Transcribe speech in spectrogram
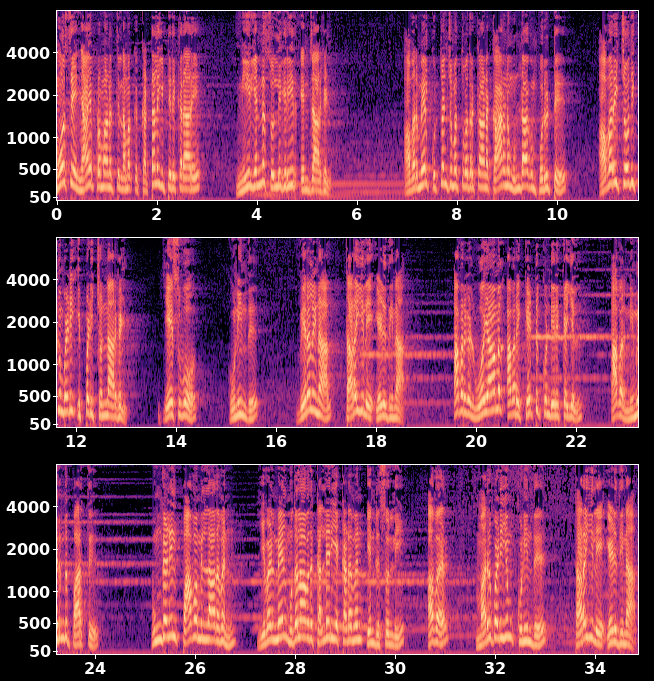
மோசே நியாயப்பிரமாணத்தில் நமக்கு கட்டளையிட்டிருக்கிறாரே நீர் என்ன சொல்லுகிறீர் என்றார்கள். அவர் மேல் குற்றம் சுமத்துவதற்கான காரணம் உண்டாகும் பொருட்டு அவரை சோதிக்கும்படி இப்படி சொன்னார்கள். இயேசுவோ குனிந்து விரலினால் தரையிலே எழுதினார். அவர்கள் ஓயாமல் அவரை கேட்டுக்கொண்டிருக்கையில் அவர் நிமிர்ந்து பார்த்து உங்களில் பாவமில்லாதவன் இவள் மேல் முதலாவது கல்லெறிய கடவன் என்று சொல்லி அவர் மறுபடியும் குனிந்து தரையிலே எழுதினார்.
